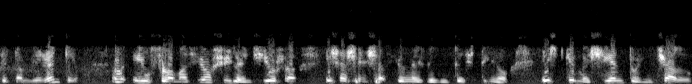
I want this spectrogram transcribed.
que también entra. Inflamación silenciosa, esas sensaciones del intestino, es que me siento hinchado.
